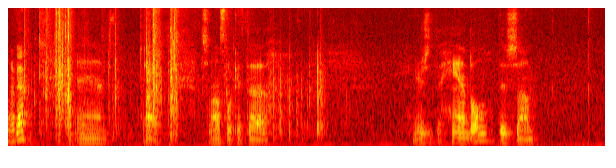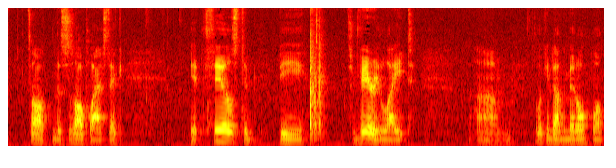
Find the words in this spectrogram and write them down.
Okay. And alright. So let's look at the here's the handle. This um it's all this is all plastic. It feels to be it's very light. Um, looking down the middle, well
